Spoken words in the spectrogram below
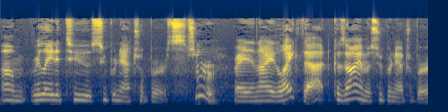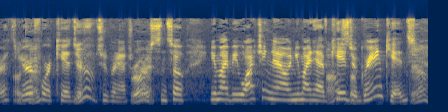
um, related to supernatural births. Sure. Right, and I like that because I am a supernatural birth. Your Okay. four kids Yeah, are supernatural right. births, and so you might be watching now, and you might have kids or grandkids Yeah.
